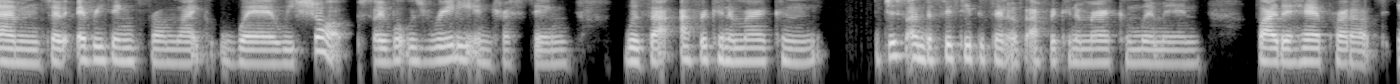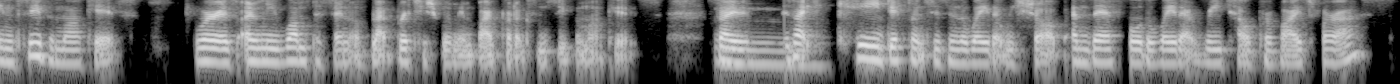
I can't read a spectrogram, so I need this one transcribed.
Um, so everything from like where we shop. So what was really interesting was that African American, just under 50% of African American women buy their hair products in supermarkets, whereas only 1% of Black British women buy products in supermarkets. So mm. there's like key differences in the way that we shop and therefore the way that retail provides for us.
